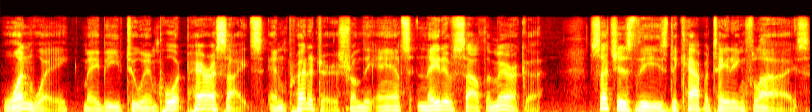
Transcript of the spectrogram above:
One way may be to import parasites and predators from the ants' native South America, such as these decapitating flies.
